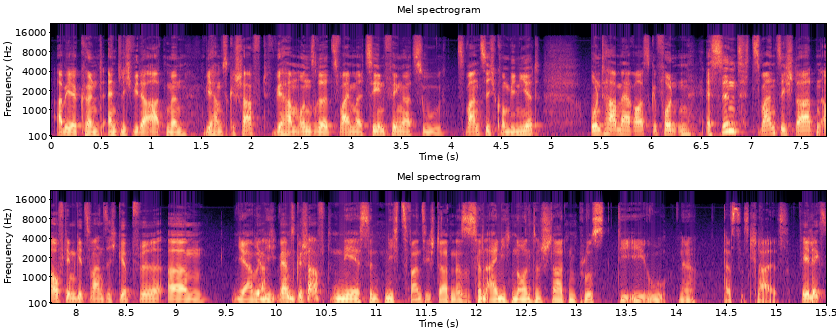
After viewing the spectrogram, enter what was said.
aber ihr könnt endlich wieder atmen. Wir haben es geschafft. Wir haben unsere 2x10 Finger zu 20 kombiniert und haben herausgefunden, es sind 20 Staaten auf dem G20-Gipfel. Ähm, Ja, aber ja, nicht. wir haben es geschafft. Nee, es sind nicht 20 Staaten, also es sind eigentlich 19 Staaten plus die EU, ne? Dass das klar ist. Felix,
